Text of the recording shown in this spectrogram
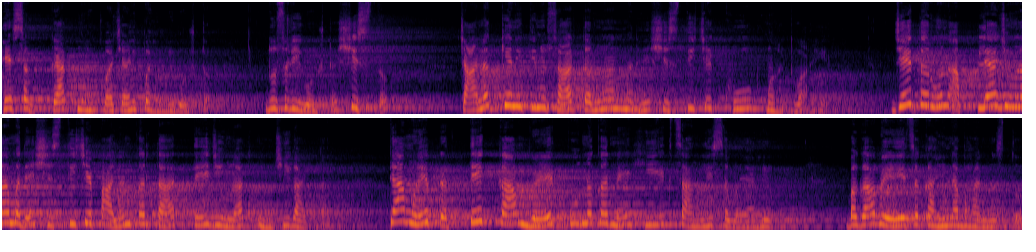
हे सगळ्यात महत्त्वाची आणि पहिली गोष्ट. दुसरी गोष्ट शिस्त. चाणक्य नीतीनुसार तरुणांमध्ये शिस्तीचे खूप महत्त्व आहे. जे तरुण आपल्या जीवनामध्ये शिस्तीचे पालन करतात ते जीवनात उंची गाठतात. त्यामुळे प्रत्येक काम वेळेत पूर्ण करणे ही एक चांगली सवय आहे. बघा वेळेचं काहींना भान नसतं.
